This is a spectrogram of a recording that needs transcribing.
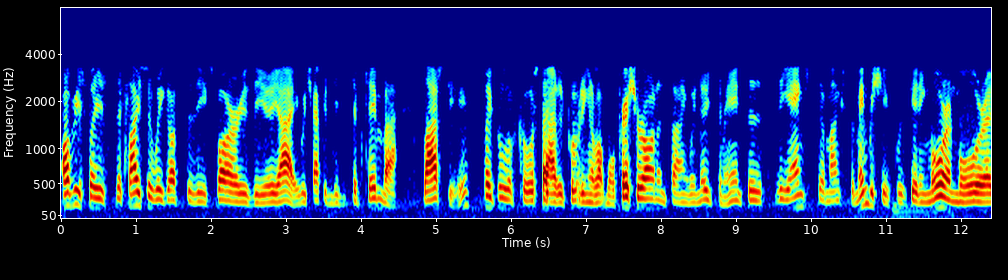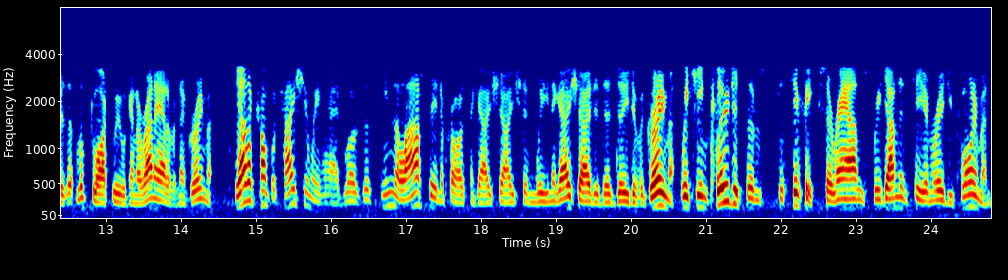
obviously, the closer we got to the expiry of the EA, which happened in September, last year, people, of course, started putting a lot more pressure on and saying we need some answers. The angst amongst the membership was getting more and more as it looked like we were going to run out of an agreement. The other complication we had was that in the last enterprise negotiation, we negotiated a deed of agreement, which included some specifics around redundancy and redeployment,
